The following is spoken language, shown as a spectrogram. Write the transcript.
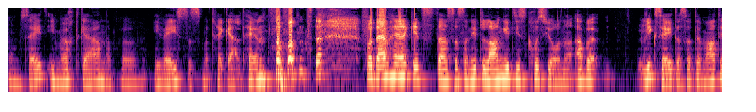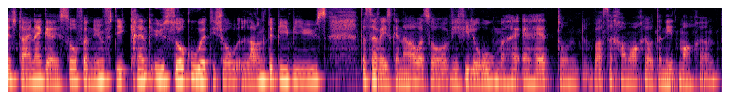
und sagt, ich möchte gerne, aber ich weiß, dass wir kein Geld haben. und äh, von dem her gibt es also nicht lange Diskussionen. Aber wie gesagt, also der Martin Steinegger ist so vernünftig, kennt uns so gut, ist schon lange dabei bei uns, dass er weiß genau, also, wie viel Raum er hat und was er kann machen oder nicht machen und,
